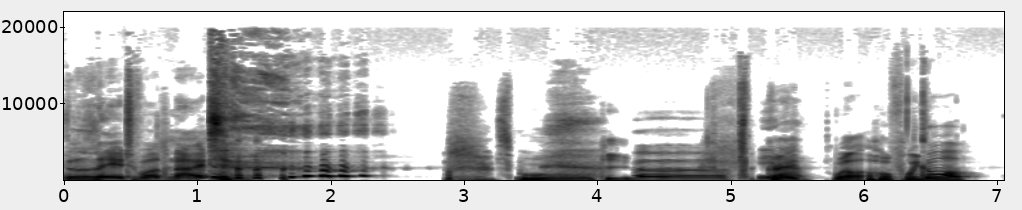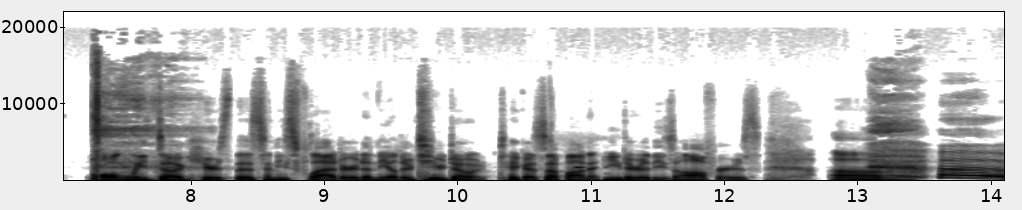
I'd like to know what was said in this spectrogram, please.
late one night. Spooky. Uh, yeah. Great. Well, hopefully Cool. Only Doug hears this and he's flattered, and the other two don't take us up on either of these offers. Um, Uh,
